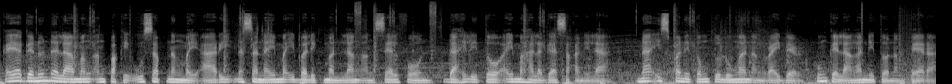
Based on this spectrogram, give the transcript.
Kaya ganun na lamang ang pakiusap ng may-ari na sanay maibalik man lang ang cellphone dahil ito ay mahalaga sa kanila. Nais pa nitong tulungan ang rider kung kailangan nito ng pera.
